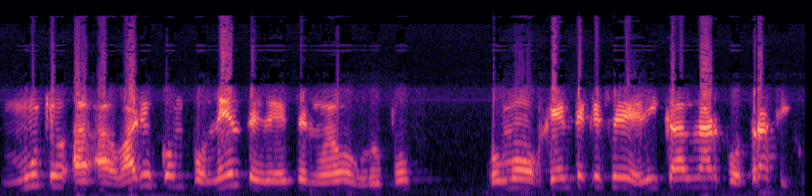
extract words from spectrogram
muchos, a, varios componentes de este nuevo grupo como gente que se dedica al narcotráfico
